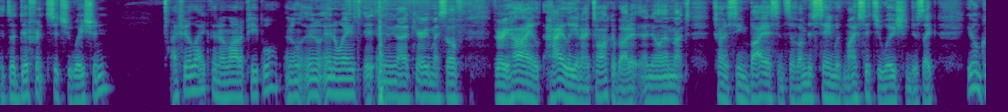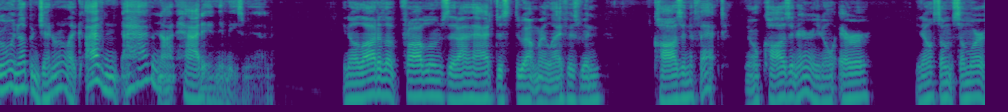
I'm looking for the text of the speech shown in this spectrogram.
It's a different situation, I feel like, than a lot of people. In a, in in a way, it, I mean, I carry myself very high, highly, and I talk about it. I know I'm not trying to seem biased and stuff. I'm just saying with my situation, just like you know, growing up in general, like I have I have not had enemies, man. You know, a lot of the problems that I've had just throughout my life has been cause and effect. You know, cause and error. You know, error. You know, some somewhere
